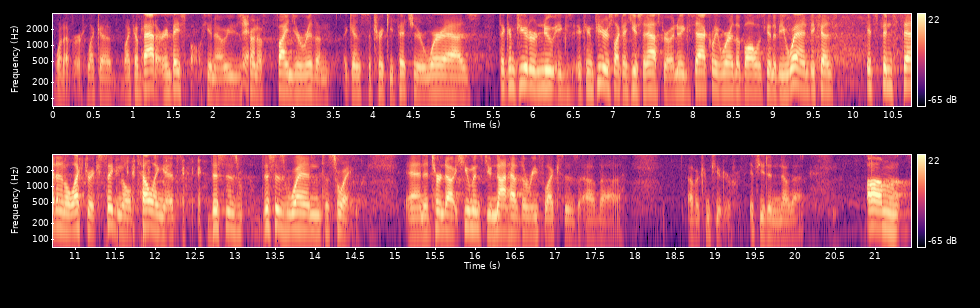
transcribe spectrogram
whatever, like a like a batter in baseball. You know, you're just trying to find your rhythm against a tricky pitcher. Whereas the computer knew, ex- the computer's like a Houston Astro, it knew exactly where the ball was going to be when because it's been fed an electric signal telling it this is this is when to swing. And it turned out humans do not have the reflexes of a, of a computer. If you didn't know that. Um,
